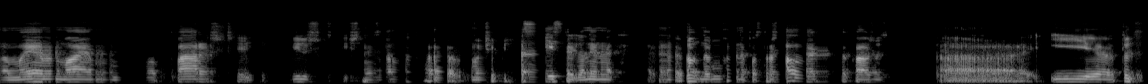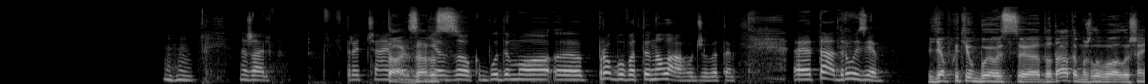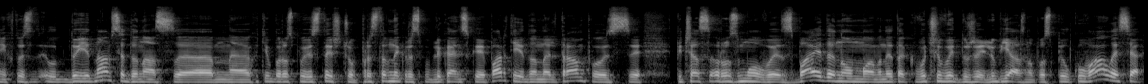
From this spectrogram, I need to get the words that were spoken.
Ми маємо перший більш успішний замах, е, тому що під час цієї стрілянини е, жодне вухо не постраждало, як то кажуть. Е, І тоді Угу. На жаль. Втрачаємо Так, зараз- зв'язок. Будемо е, пробувати налагоджувати. Е, та, друзі, Я б хотів би ось е, додати, можливо, лише хтось доєднався до нас. е, е, Хотів би розповісти, що представник республіканської партії Дональд Трамп ось під час розмови з Байденом вони так вочевидь дуже люб'язно поспілкувалися.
